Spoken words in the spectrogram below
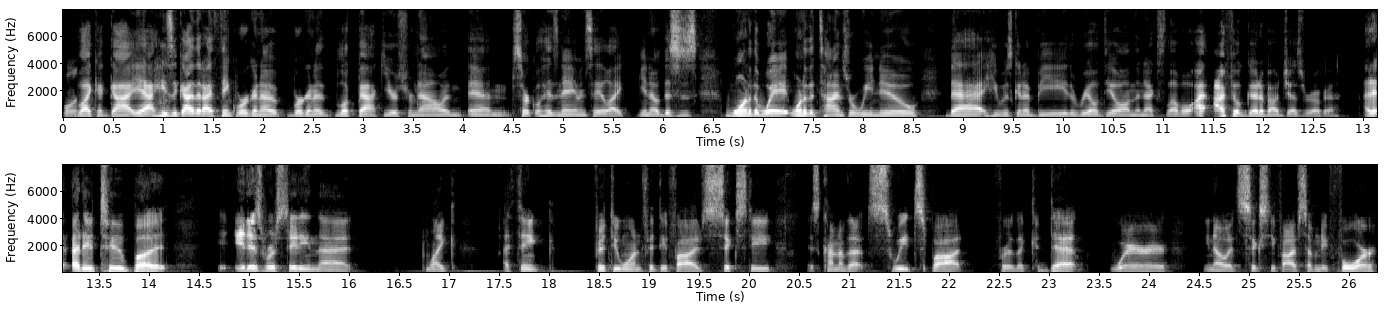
like a guy. Yeah, he's a guy that I think we're gonna we're gonna look back years from now and, and circle his name and say like, you know, this is one of the way one of the times where we knew that he was gonna be the real deal on the next level. I, I feel good about Jezeroga. I, I do too, but it is worth stating that, like, I think 51, 55, 60 is kind of that sweet spot for the cadet where, you know, it's 65, 74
